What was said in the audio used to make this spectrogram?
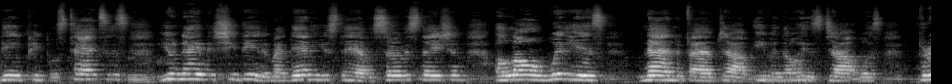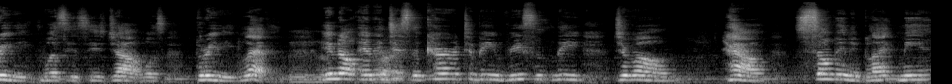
did people's taxes. You name it, she did it. My daddy used to have a service station along with his nine to five job, even though his job was three to, was his his job was three to 11 You know, and it Right. just occurred to me recently, Jerome, how so many black men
